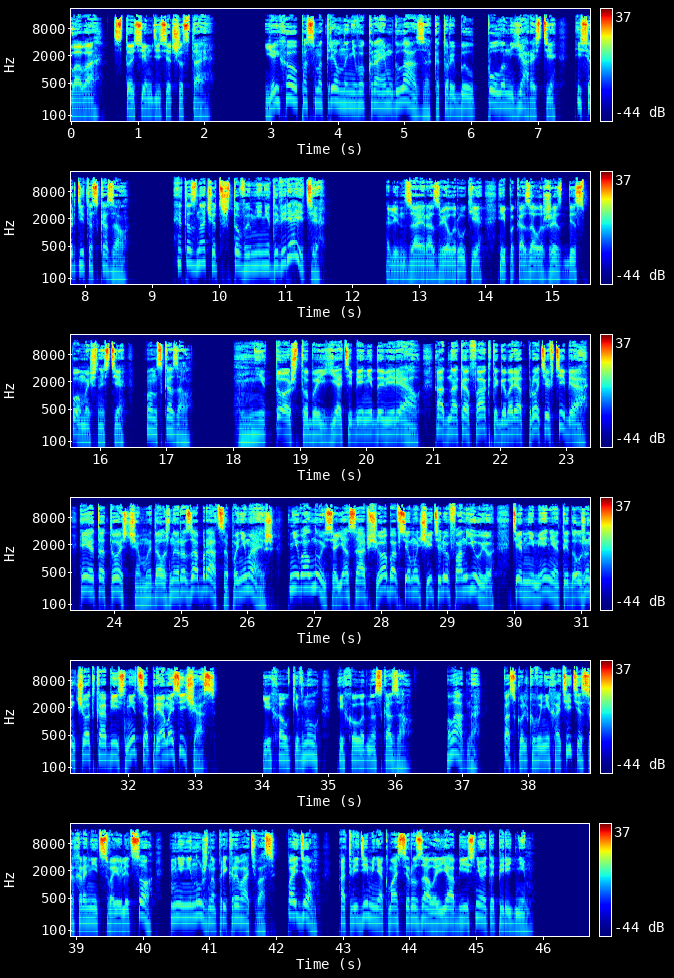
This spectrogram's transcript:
Глава 176. Йойхао посмотрел на него краем глаза, который был полон ярости, и сердито сказал, «Это значит, что вы мне не доверяете?» Линзай развел руки и показал жест беспомощности. Он сказал, «Не то, чтобы я тебе не доверял, однако факты говорят против тебя, и это то, с чем мы должны разобраться, понимаешь? Не волнуйся, я сообщу обо всем учителю Фан Юю, тем не менее ты должен четко объясниться прямо сейчас». Юйхао кивнул и холодно сказал, «Ладно, поскольку вы не хотите сохранить свое лицо, мне не нужно прикрывать вас. Пойдем, отведи меня к мастеру зала, и я объясню это перед ним».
